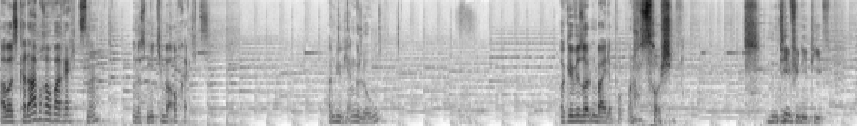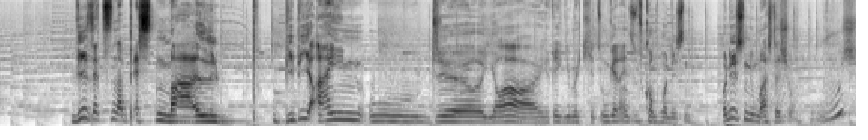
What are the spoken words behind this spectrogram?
Aber das Kadabra war rechts, ne? Und das Mädchen war auch rechts. Haben die mich angelogen? Okay, wir sollten beide Pokémon austauschen. Definitiv. Wir setzen am besten mal Bibi ein und äh, ja, Regi möchte ich jetzt ungern einsetzen. Komm, Hornissen. Hornissen, du machst das schon. Wusch.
